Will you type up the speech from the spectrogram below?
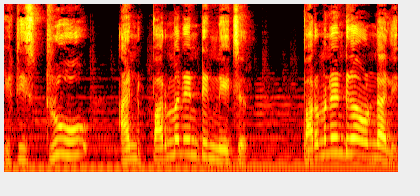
It is true and permanent in nature. పర్మనెంట్గా ఉండాలి.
